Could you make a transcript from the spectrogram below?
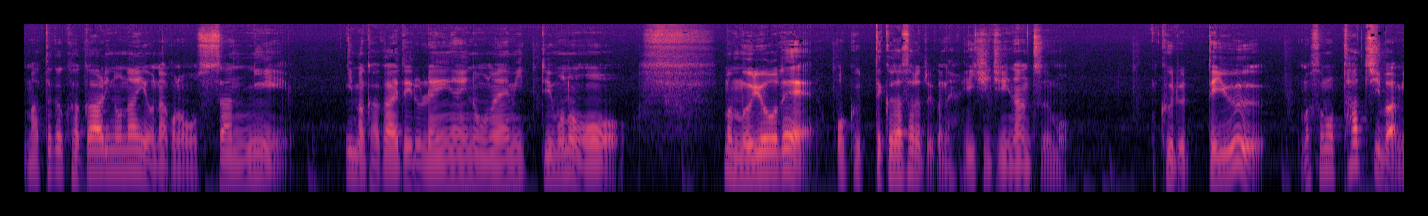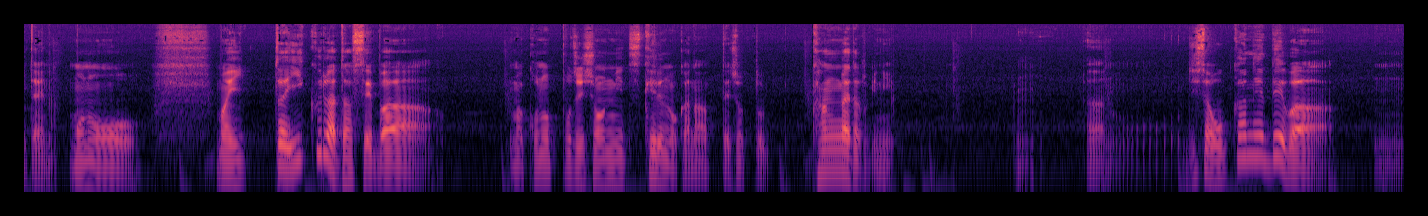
全く関わりのないようなこのおっさんに、今抱えている恋愛のお悩みっていうものを、まあ、無料で送ってくださるというかね、一日に何通も来るっていう、まあ、その立場みたいなものを、まあ、一体いくら出せば、まあ、このポジションにつけるのかなってちょっと考えた時に、うん、あの実際お金では、うん、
